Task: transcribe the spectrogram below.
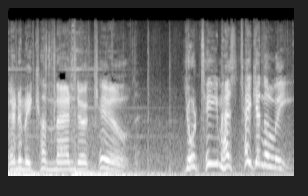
Enemy commander killed! Your team has taken the lead!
